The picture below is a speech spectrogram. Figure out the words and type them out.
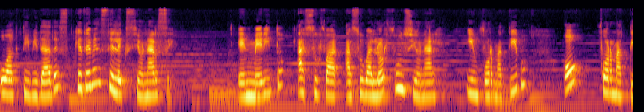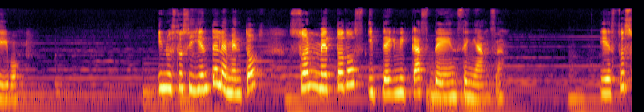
o actividades que deben seleccionarse en mérito a su, a su valor funcional, informativo o formativo. Y nuestro siguiente elemento son métodos y técnicas de enseñanza. Y estos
